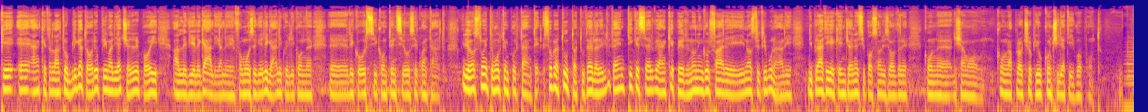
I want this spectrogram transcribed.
che è anche tra l'altro obbligatorio prima di accedere poi alle vie legali, alle famose vie legali, quelli con eh, ricorsi contenziosi e quant'altro. Quindi è uno strumento molto importante, soprattutto a tutela degli utenti che serve anche per non ingolfare i nostri tribunali di pratiche che in genere si possono risolvere con eh, diciamo, con un approccio più conciliativo appunto.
